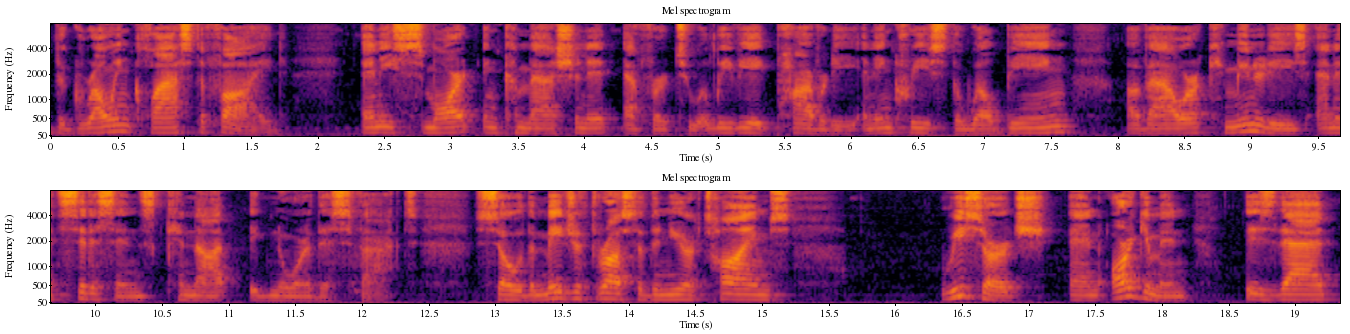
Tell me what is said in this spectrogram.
the growing class defied any smart and compassionate effort to alleviate poverty and increase the well being of our communities and its citizens cannot ignore this fact. So, the major thrust of the New York Times research and argument is that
